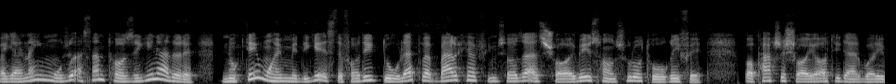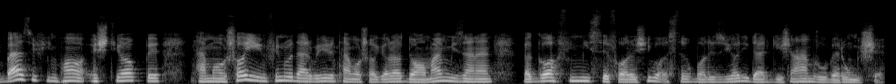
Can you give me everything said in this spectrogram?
وگرنه این موضوع اصلا تازگی نداره. نکته مهم دیگه استفاده دولت و برخی از از شایبه سانسور و توقیفه. با پخش شایعاتی درباره بعضی فیلم ها اشتیاق به تماشای این فیلم رو در بین تماشاگرها دامن می‌زنند و گاه فیلمی سفارشی با استقبال زیادی در گیشه هم روبرو میشه.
